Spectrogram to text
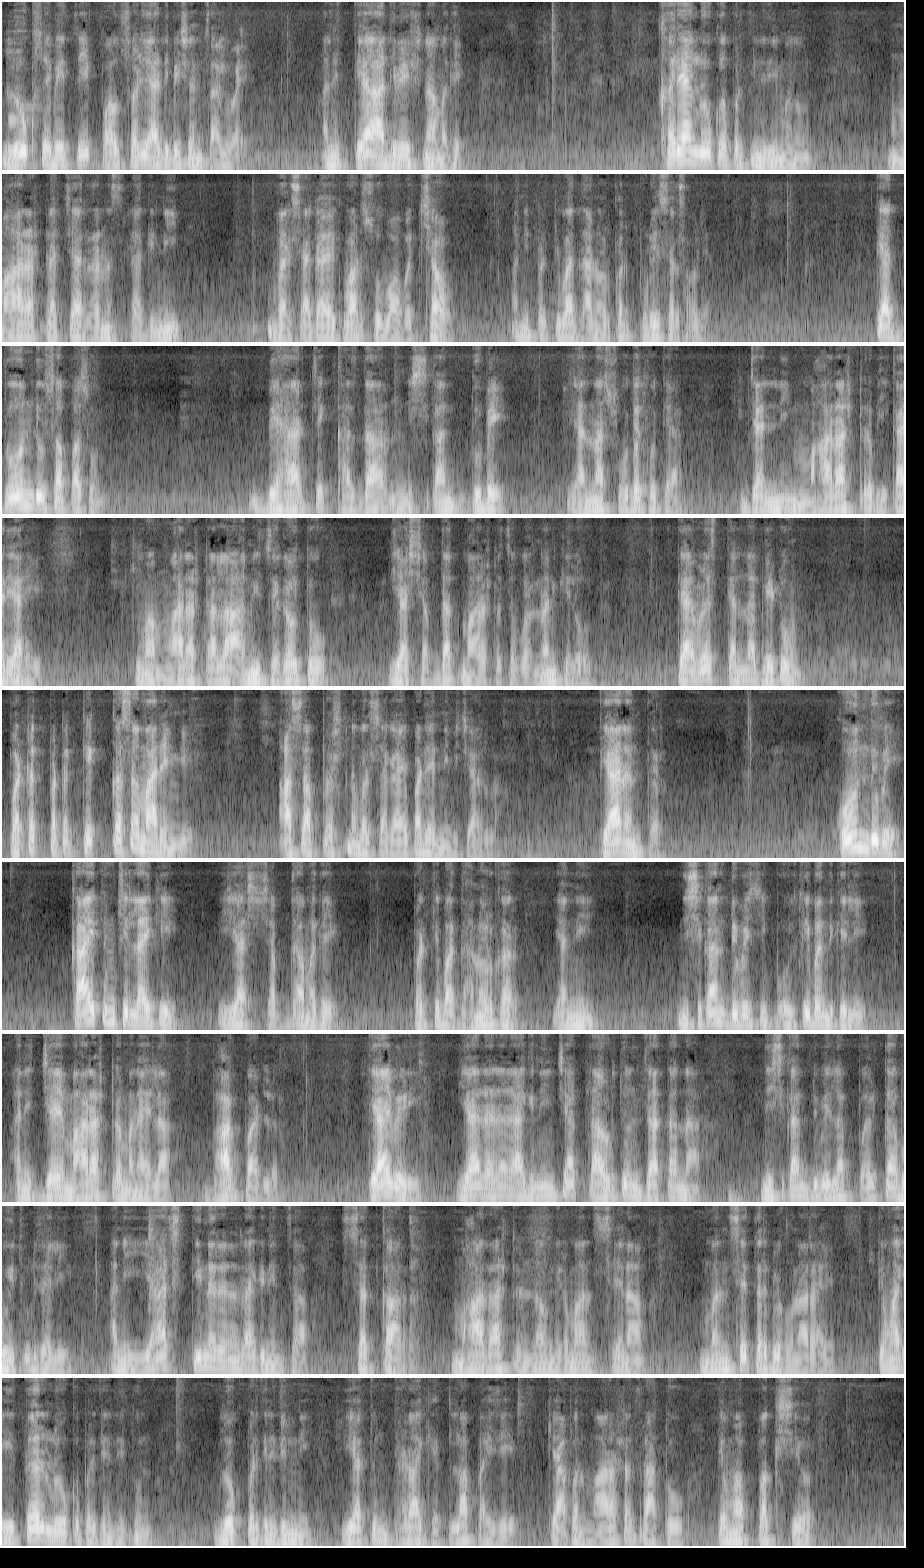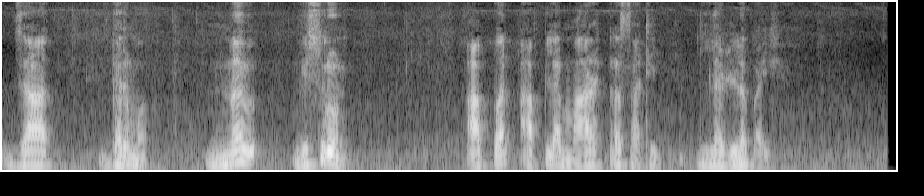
लोकसभेचे पावसाळी अधिवेशन चालू आहे. आणि त्या अधिवेशनामध्ये खऱ्या लोकप्रतिनिधी म्हणून महाराष्ट्राच्या रणरागिनी वर्षा गायकवाड शोभा बच्छाव आणि प्रतिभा दानोरकर पुढे सरसावल्या. त्या दोन दिवसापासून बिहारचे खासदार निशिकांत दुबे यांना शोधत होत्या ज्यांनी महाराष्ट्र भिकारी आहे किंवा महाराष्ट्राला आम्ही जगवतो या शब्दात महाराष्ट्राचं वर्णन केलं होतं. त्यावेळेस त्यांना भेटून पटक पटक के कसं मारेंगे असा प्रश्न वर्षा गायकवाड यांनी विचारला. त्यानंतर कोण दुबे काय तुमची लायकी या शब्दामध्ये प्रतिभा धानोरकर यांनी निशिकांत दुबेची बोलती बंद केली आणि जय महाराष्ट्र म्हणायला भाग पाडलं. त्यावेळी या रणरागिणींच्या तावडतून जाताना निशिकांत दुबेला पळताभुई थोडी झाली आणि याच तीन रणरागिणींचा सत्कार महाराष्ट्र नवनिर्माण सेना मनसेतर्फे होणार आहे. तेव्हा इतर लोकप्रतिनिधीतून लोकप्रतिनिधींनी यातून धडा घेतला पाहिजे की आपण महाराष्ट्रात राहतो तेव्हा पक्ष जात धर्म न विसरून आपण आपल्या महाराष्ट्रासाठी लढलं पाहिजे.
